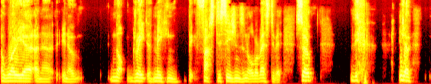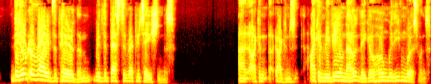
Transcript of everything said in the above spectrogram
a warrior and a you know not great at making fast decisions and all the rest of it. So the you know they don't arrive the pair of them with the best of reputations. And i can i can i can reveal now they go home with even worse ones.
